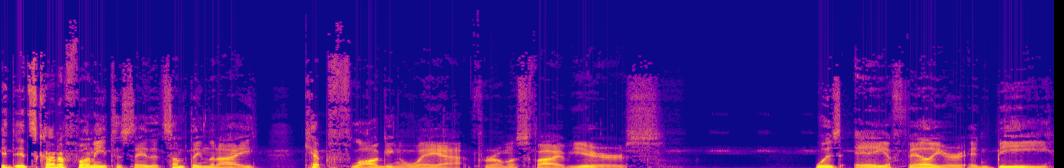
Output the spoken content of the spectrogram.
it, it's kind of funny to say that something that I kept flogging away at for almost five years was A, a failure, and B,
